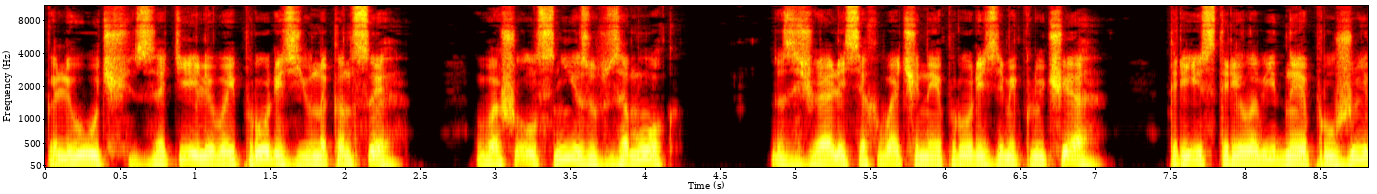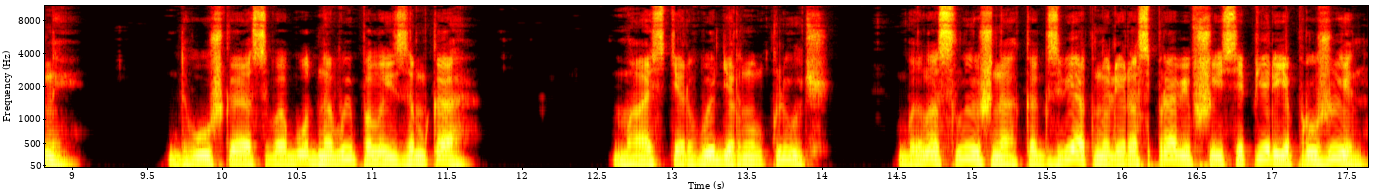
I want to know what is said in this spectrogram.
Ключ с затейливой прорезью на конце вошел снизу в замок. Сжались охваченные прорезями ключа три стреловидные пружины. Двушка свободно выпала из замка. Мастер выдернул ключ. Было слышно, как звякнули расправившиеся перья пружин.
